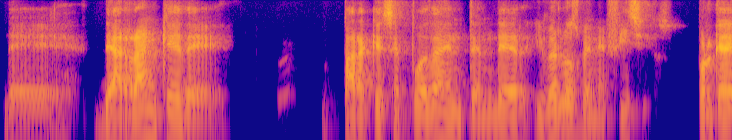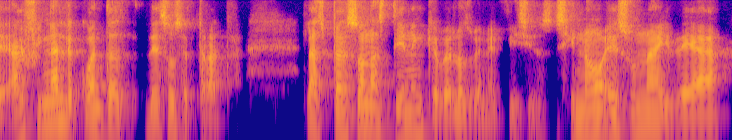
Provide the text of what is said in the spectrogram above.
de, arranque de, para que se pueda entender y ver los beneficios, porque al final de cuentas de eso se trata. Las personas tienen que ver los beneficios, si no es una idea,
